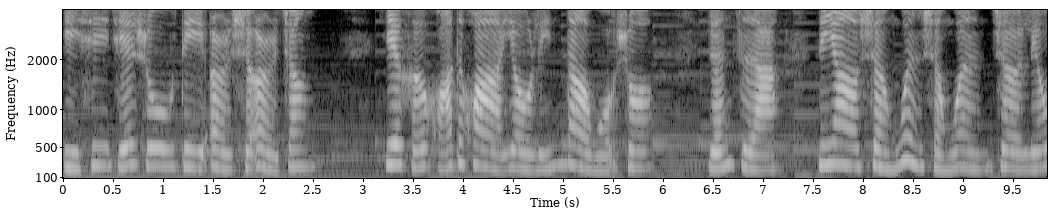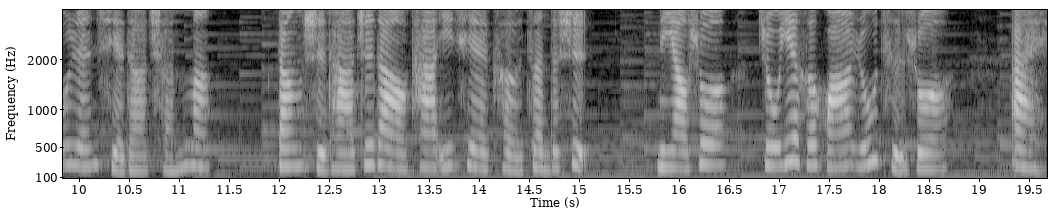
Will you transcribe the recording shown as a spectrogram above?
以西结书第二十二章，耶和华的话又临到我说：“人子啊，你要审问审问这流人血的臣吗？当使他知道他一切可憎的事。你要说，主耶和华如此说：唉，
